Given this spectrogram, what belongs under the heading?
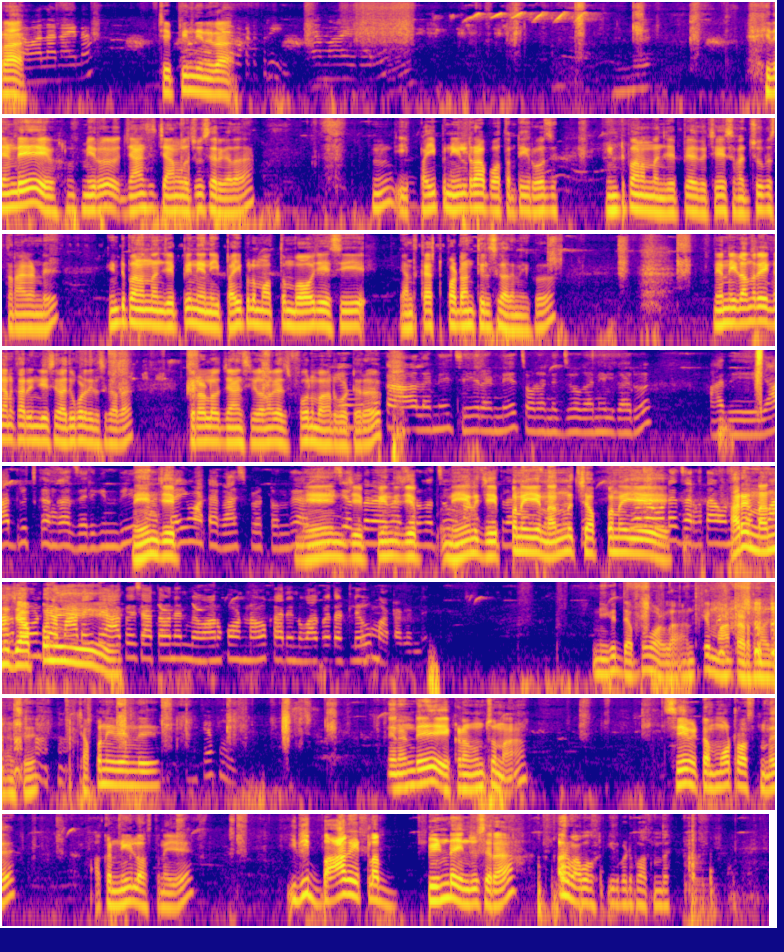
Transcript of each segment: రా. చెప్పింది రా ఇదండి మీరు ఝాన్సీ ఛానల్లో చూశారు కదా? ఈ పైప్ నీళ్ళు రాపోతుంటే ఈరోజు ఇంటి పని ఉందని చెప్పి అది చేసిన అది చూపిస్తాను ఆగండి. ఇంటి పని ఉందని చెప్పి నేను ఈ పైపులు మొత్తం బాగు చేసి ఎంత కష్టపడ్డానో తెలుసు కదా మీకు? నేను వీళ్ళందరూ ఏం కనకార్యం చేశారు అది కూడా తెలుసు కదా? పిల్లలు ఝాన్సీ వీళ్ళందరూ కలిసి ఫోన్ బాగా కొట్టారు. కావాలని చేయరండి. చూడండి జోగానీల్ గారు. అది యాదృచ్ఛికంగా జరిగింది. నేను నేను చెప్పింది నేను చెప్పనయ్యే నన్ను. చెప్పనయ్యే. అరే నన్ను చెప్పనయ్యే. మేము అనుకుంటున్నాము కానీ నువ్వు ఆపేటట్లేవు మాట్లాడండి. నీకు దెబ్బ వాళ్ళ అందుకే మాట్లాడుతున్నావు ఝాన్సీ చెప్పనివేంది? చెప్పు. నేనండి ఇక్కడ నుంచున్నా. సేమ్ ఇట్లా మోటార్ వస్తుంది. అక్కడ నీళ్ళు వస్తున్నాయి. ఇది బాగా ఇట్లా బెండ్ అయింది చూసారా? అరే బాబు ఇది పడిపోతుంది.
